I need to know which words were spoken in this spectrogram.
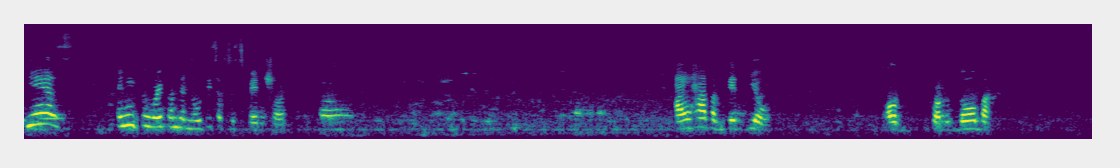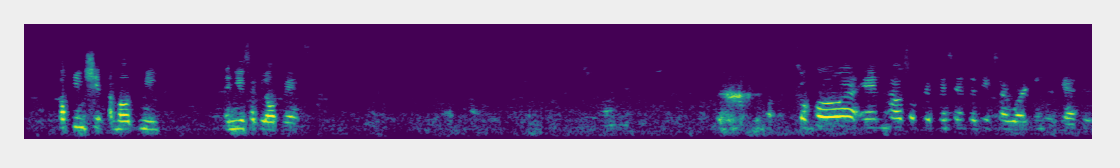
Yes! I need to work on the notice of suspension. I have a video of Cordoba talking shit about me and Yusek Lopez. So COA and House of Representatives are working together.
